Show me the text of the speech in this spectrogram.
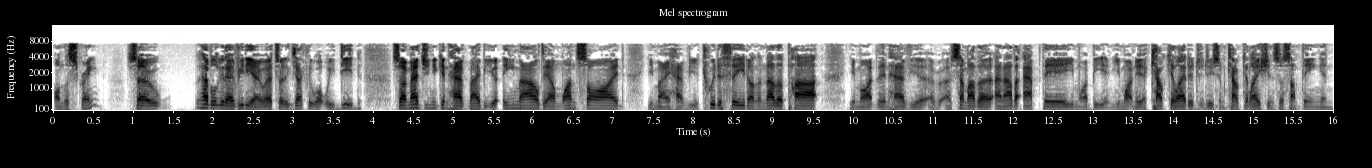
on the screen. So have a look at our video. That's exactly what we did. So imagine you can have maybe your email down one side, you may have your Twitter feed on another part, you might then have your uh, some other another app there. You might be you might need a calculator to do some calculations or something, and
